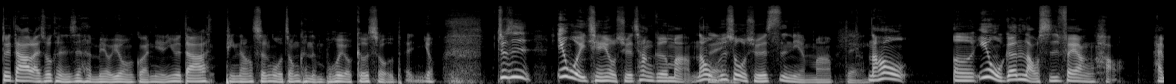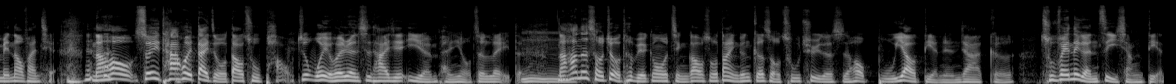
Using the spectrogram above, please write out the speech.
对大家来说可能是很没有用的观念，因为大家平常生活中可能不会有歌手的朋友。就是因为我以前有学唱歌嘛，那我不是说我学了四年吗？对。然后，呃，因为我跟老师非常好，还没闹翻钱，然后所以他会带着我到处跑，就我也会认识他一些艺人朋友之类的。嗯。然后他那时候就有特别跟我警告说，当你跟歌手出去的时候，不要点人家的歌，除非那个人自己想点。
